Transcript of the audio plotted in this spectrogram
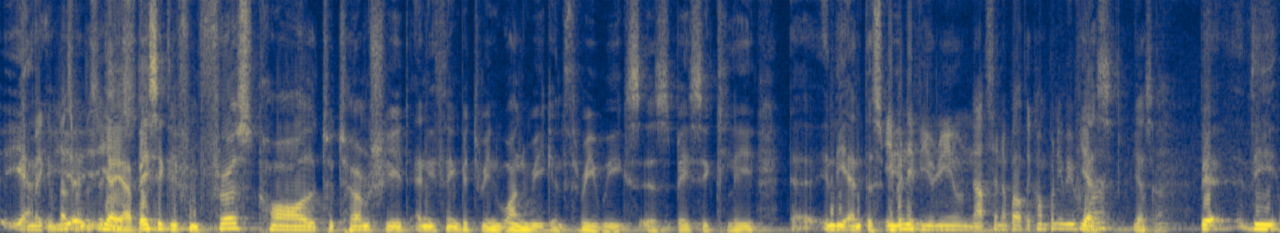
Yeah, to make investment yeah, decisions? yeah, yeah. Basically, from first call to term sheet, anything between one week and three weeks is basically, uh, in the end, the speed. Even if you knew nothing about the company before? Yes, yes. Okay. But the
